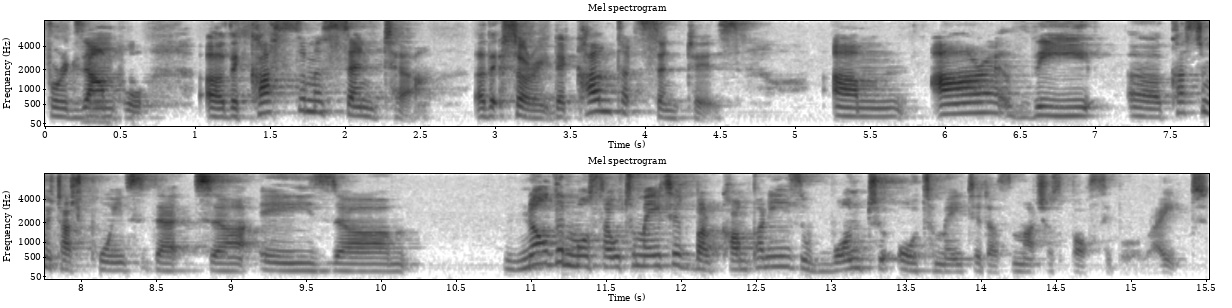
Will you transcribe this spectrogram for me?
for example, uh, the customer center, uh, the, sorry, the contact centers um, are the uh, customer touch points that uh, is um, not the most automated, but companies want to automate it as much as possible, right?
